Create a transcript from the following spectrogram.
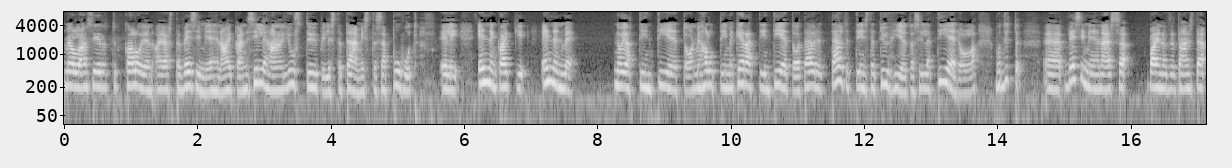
me ollaan siirrytty kalojen ajasta vesimiehen aikaan, niin sillehän on just tyypillistä tämä, mistä sä puhut. Eli ennen kaikki, ennen me nojattiin tietoon, me haluttiin, me kerättiin tietoa, täytettiin sitä tyhjiötä sillä tiedolla. Mutta nyt äh, vesimiehen ajassa painotetaan sitä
